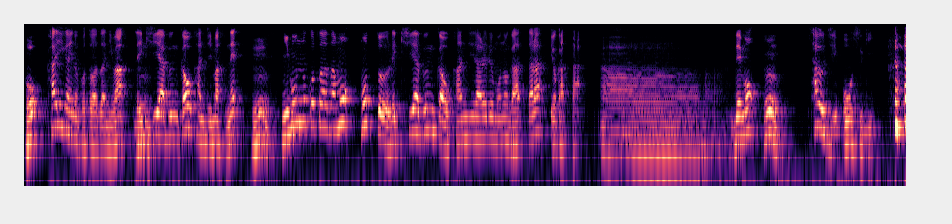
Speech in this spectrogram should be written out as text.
お海外のことわざには歴史や文化を感じますね。うん。日本のことわざももっと歴史や文化を感じられるものがあったらよかった。あでも、ー。うん。サウジ多すぎ。そうだ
